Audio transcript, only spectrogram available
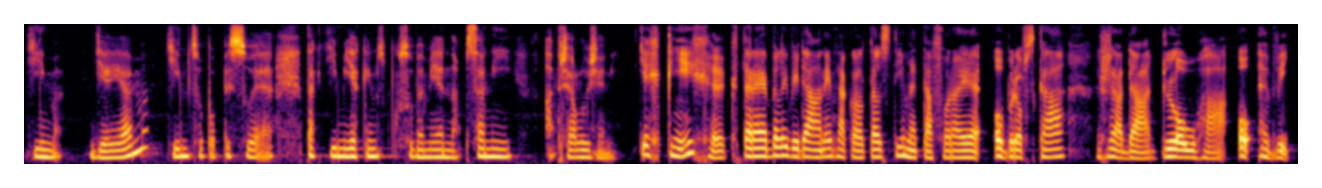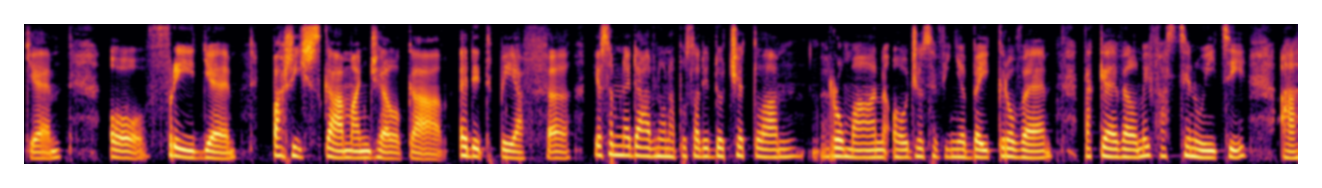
tím dějem, tím, co popisuje, tak tím, jakým způsobem je napsaný a přeložený. Těch knih, které byly vydány v nakladatelství Metafora, je obrovská řada, dlouhá, o Evitě, o Frídě, pařížská manželka, Edith Piaf. Já jsem nedávno naposledy dočetla román o Josefíně Bakerové, také velmi fascinující. A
